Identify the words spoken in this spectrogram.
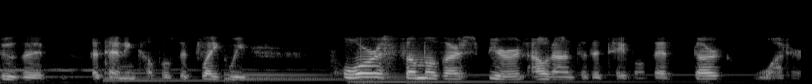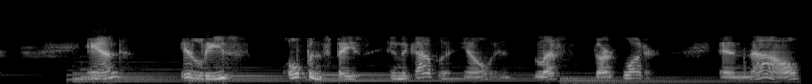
to the attending couples. It's like we pour some of our spirit out onto the table, that dark water. And it leaves open space in the goblet, you know, less dark water. And now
